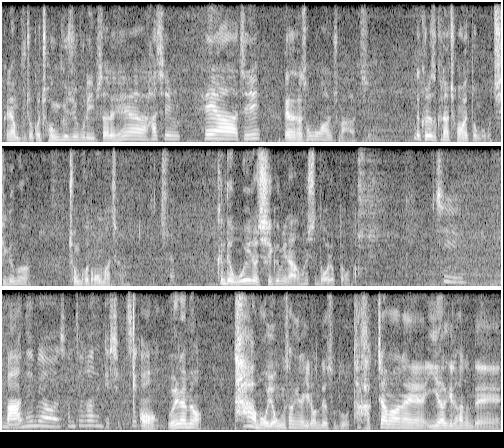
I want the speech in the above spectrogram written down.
그냥 무조건 정규직으로 입사를 해야 하지 해야지 내가 그냥 성공하는 줄 알았지. 근데 그래서 그냥 정했던 거고 지금은 정보가 너무 많잖아. 그쵸. 근데 오히려 지금이 나는 훨씬 더 어렵다고 봐. 그치. 많으면 선택하는 게 쉽지가 어 않은데. 왜냐면 다 뭐 영상이나 이런 데서도 다 각자만의 이야기를 하는데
